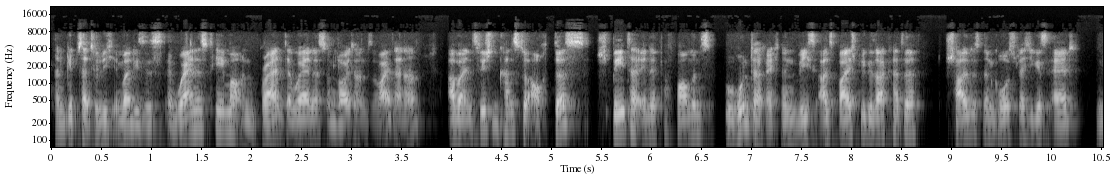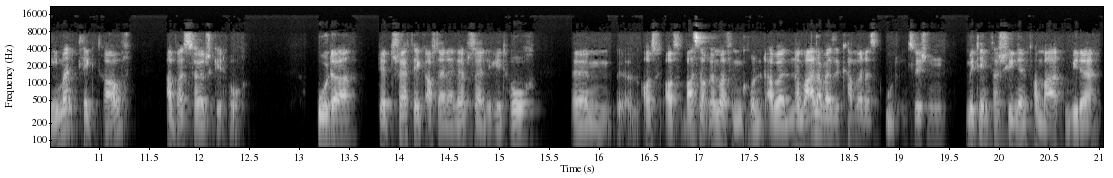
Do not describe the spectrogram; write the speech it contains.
dann gibt es natürlich immer dieses Awareness-Thema und Brand Awareness und Leute und so weiter. Ne? Aber inzwischen kannst du auch das später in der Performance runterrechnen. Wie ich es als Beispiel gesagt hatte, schaltest ein großflächiges Ad, niemand klickt drauf, aber Search geht hoch. Oder der Traffic auf deiner Webseite geht hoch, ähm, aus, aus was auch immer für einem Grund. Aber normalerweise kann man das gut inzwischen mit den verschiedenen Formaten wieder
